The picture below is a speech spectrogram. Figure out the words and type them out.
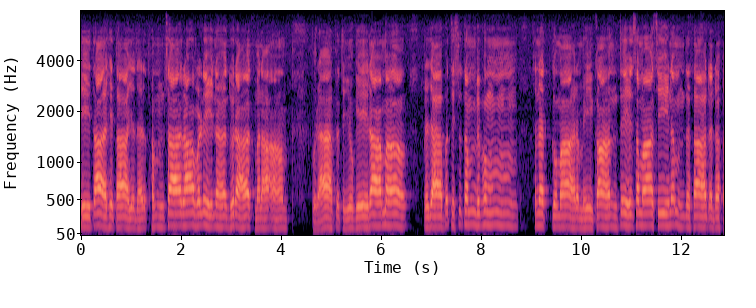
सीता हृता यदर्थम सा रावणेन दुरात्मना पुरा कृतयुगे राम, प्रजापतिसुतं विभुं, सनत्कुमारमेकान्ते समासीनं दशाननः।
